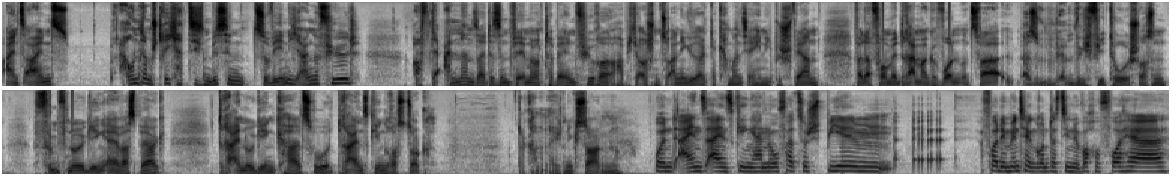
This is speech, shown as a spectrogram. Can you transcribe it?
1-1. Unterm Strich hat es sich ein bisschen zu wenig angefühlt. Auf der anderen Seite sind wir immer noch Tabellenführer, habe ich auch schon zu Anni gesagt, da kann man sich eigentlich nicht beschweren, weil davor haben wir dreimal gewonnen und zwar, also wir haben wirklich viel Tore geschossen. 5-0 gegen Elversberg, 3-0 gegen Karlsruhe, 3-1 gegen Rostock. Da kann man eigentlich nichts sagen, ne? Und 1-1 gegen Hannover zu spielen, äh, vor dem Hintergrund, dass die eine Woche vorher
